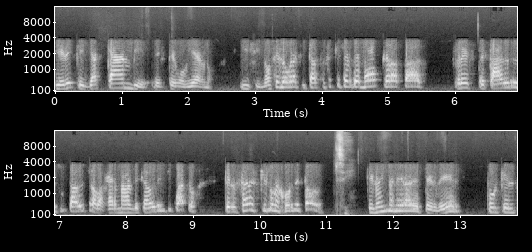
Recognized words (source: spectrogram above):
quiere que ya cambie este gobierno. Y si no se logra quitar, pues hay que ser demócratas, respetar el resultado y trabajar más de cada 24. Pero ¿sabes qué es lo mejor de todo? Sí. Que no hay manera de perder, porque el,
